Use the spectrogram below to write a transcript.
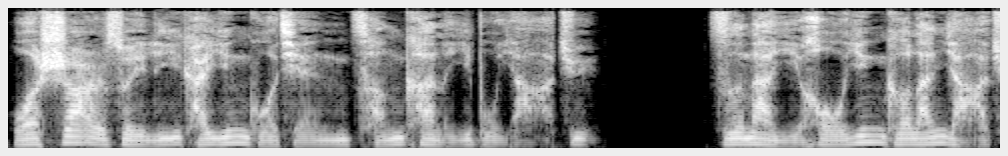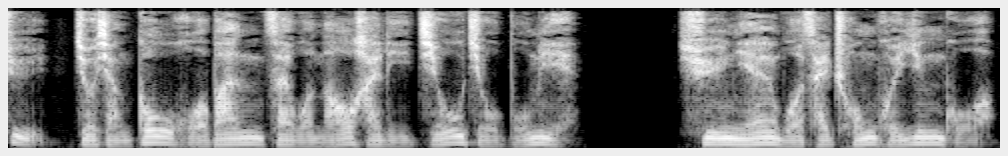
我十二岁离开英国前曾看了一部哑剧，自那以后，英格兰哑剧就像篝火般在我脑海里久久不灭。去年我才重回英国，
